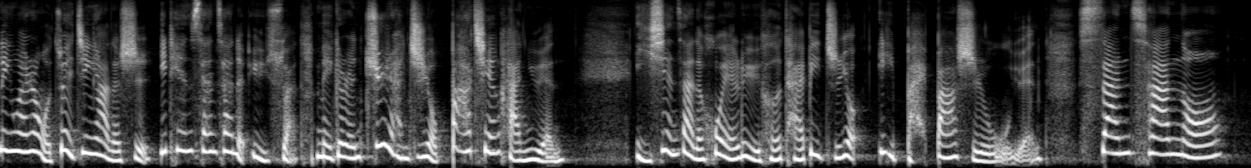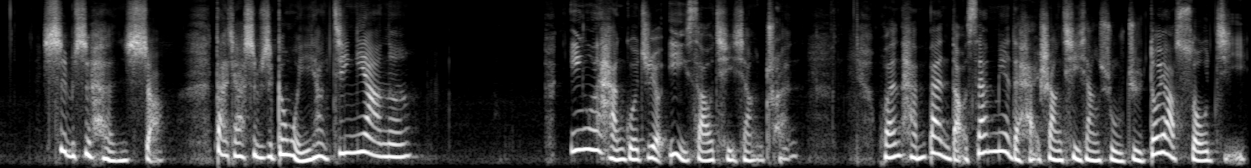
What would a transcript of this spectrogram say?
另外让我最惊讶的是，一天三餐的预算，每个人居然只有八千韩元，以现在的汇率和台币只有一百八十五元，三餐哦，是不是很少？大家是不是跟我一样惊讶呢？因为韩国只有一艘气象船，环韩半岛三面的海上气象数据都要搜集。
